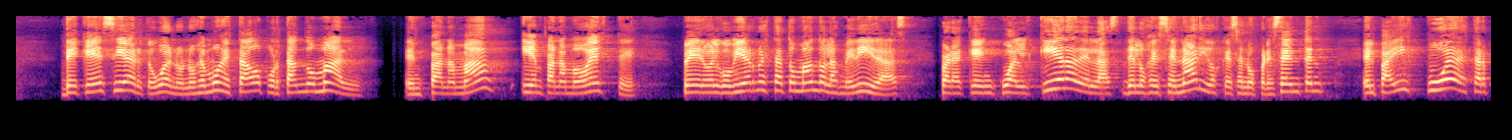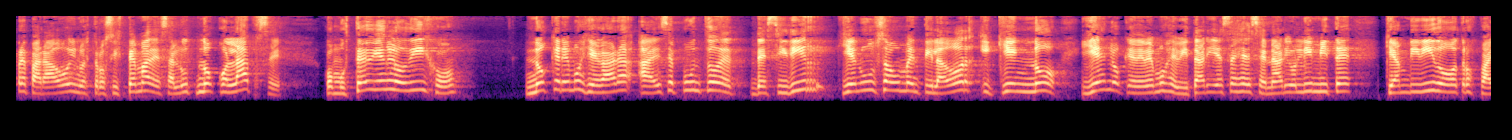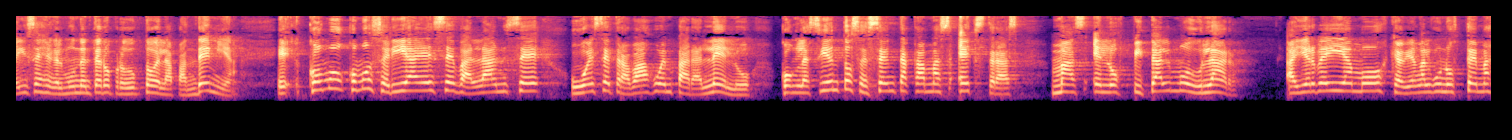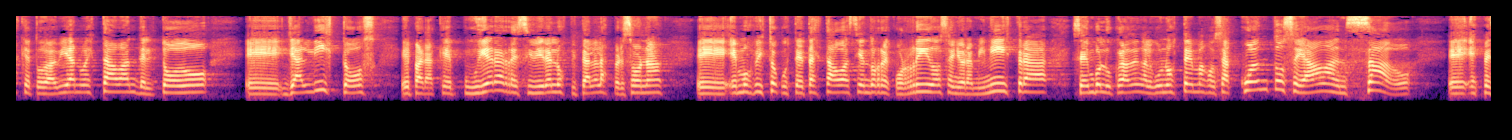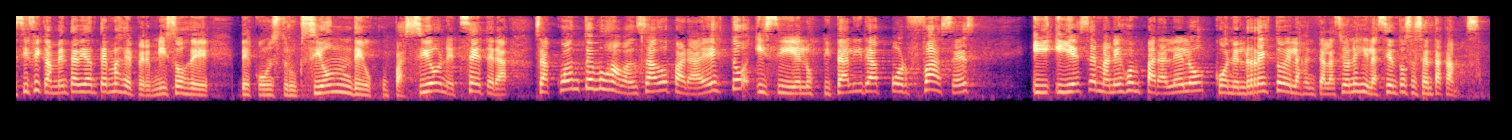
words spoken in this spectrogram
de que es cierto, bueno, nos hemos estado portando mal en Panamá y en Panamá Oeste pero el gobierno está tomando las medidas para que en cualquiera de, las, de los escenarios que se nos presenten, el país pueda estar preparado y nuestro sistema de salud no colapse. Como usted bien lo dijo, no queremos llegar a, ese punto de decidir quién usa un ventilador y quién no. Y es lo que debemos evitar y ese es el escenario límite que han vivido otros países en el mundo entero producto de la pandemia. Eh, ¿cómo, ¿Cómo sería ese balance o ese trabajo en paralelo con las 160 camas extras más el hospital modular. Ayer veíamos que habían algunos temas que todavía no estaban del todo eh, ya listos eh, para que pudiera recibir el hospital a las personas. Eh, hemos visto que usted ha estado haciendo recorridos, señora ministra, se ha involucrado en algunos temas. O sea, ¿cuánto se ha avanzado específicamente habían temas de permisos de, construcción, de ocupación, etcétera. O sea, ¿cuánto hemos avanzado para esto y si el hospital irá por fases y, ese manejo en paralelo con el resto de las instalaciones y las 160 camas?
